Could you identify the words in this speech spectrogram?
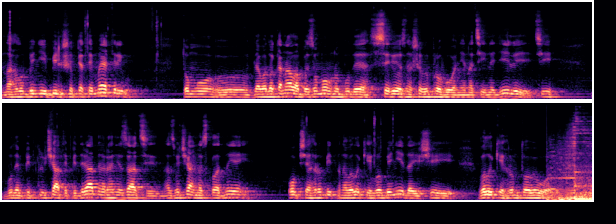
на глибині більше 5 метрів. Тому е, для водоканала безумовно буде серйозніше випробування на цій неділі. Ці будемо підключати підрядні організації. Надзвичайно складний обсяг робіт на великій глибині, да і ще й великі ґрунтові води.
